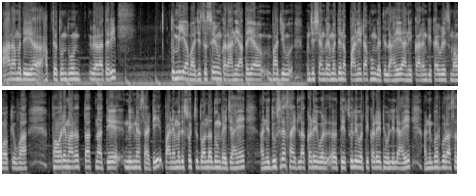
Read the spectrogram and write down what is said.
आहारामध्ये या हप्त्यातून दोन वेळा तरी तुम्ही या भाजीचं सेवन करा आणि आता या भाजी म्हणजे शेंगाईमध्ये ना पाणी टाकून घेतलेलं आहे आणि कारण की काही वेळेस मावा किंवा फवारे मारतात ना ते निघण्यासाठी पाण्यामध्ये स्वच्छ दोनदा धुवून घ्यायचे आहे. आणि दुसऱ्या साईडला कढईवर ते चुलीवरती कढई ठेवलेली आहे आणि भरपूर असं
